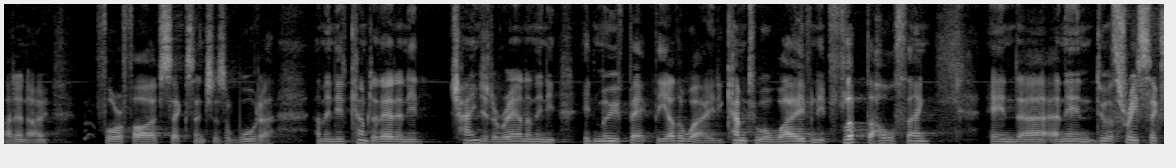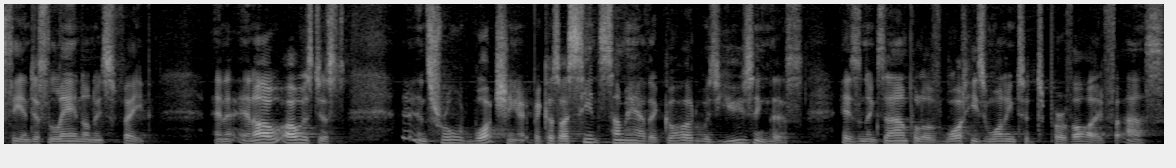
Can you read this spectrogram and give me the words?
I don't know, four or five, six inches of water. And then he'd come to that and he'd change it around, and then he'd, he'd move back the other way. He'd come to a wave and he'd flip the whole thing and, uh, and then do a 360 and just land on his feet. And, and I, I was just enthralled watching it because I sensed somehow that God was using this as an example of what He's wanting to, to provide for us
